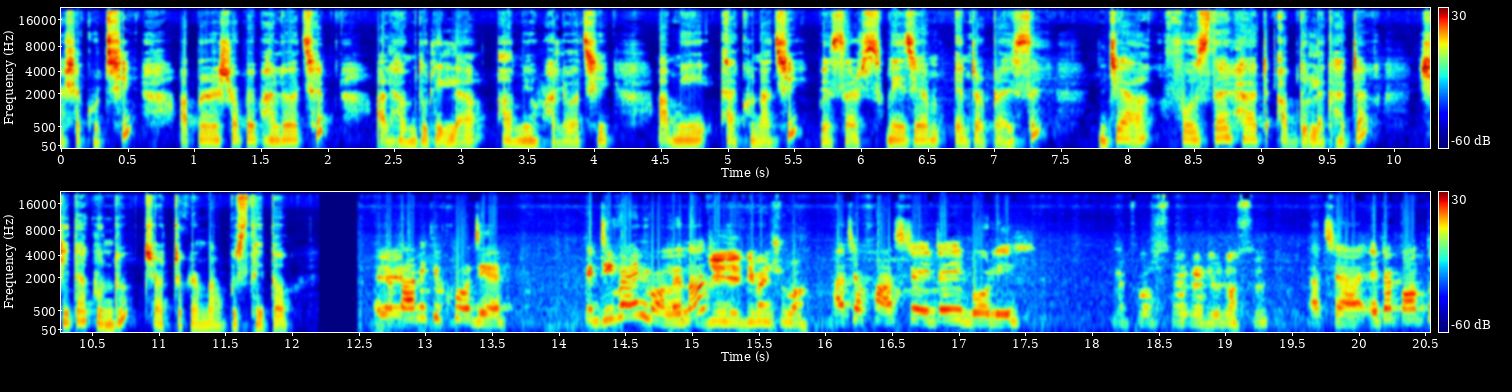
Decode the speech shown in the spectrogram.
আশা করছি আপনারা সবাই ভালো আছেন। আলহামদুলিল্লাহ আমিও ভালো আছি। আমি এখন আছি মেসার্স নেজাম এন্টারপ্রাইজে যা ফৌজদারহাট আবদুল্লাহ ঘাটা সীতাকুণ্ড চট্টগ্রামে অবস্থিত। এটা তো অনেকে খোঁজে। ডিভাইন বলে না? জি জি শুভা। আচ্ছা ফার্স্টে এটাই বলি। আচ্ছা এটা কত?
